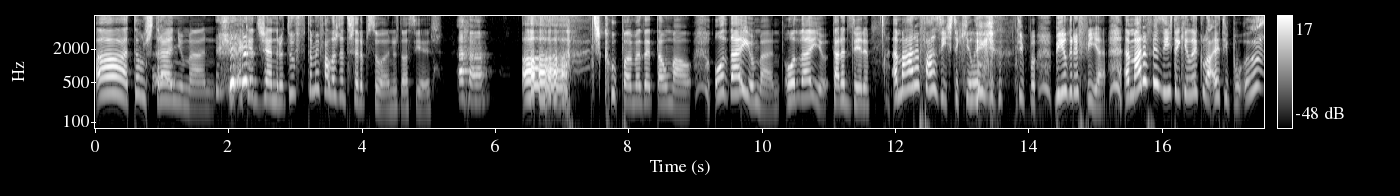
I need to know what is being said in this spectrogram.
ah, tão estranho, mano. É que é de género, tu também falas na terceira pessoa nos dossiês. aham. Ah, desculpa, mas é tão mau. Odeio, mano. Odeio. Estar a dizer a Mara faz isto, aquilo. e aquilo." tipo, biografia. A Mara fez isto, aquilo e. É tipo. "Uh",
